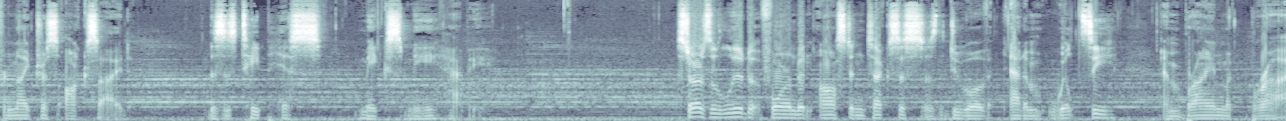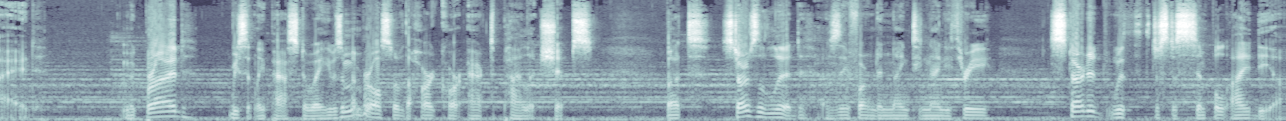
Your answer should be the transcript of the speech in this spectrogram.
for Nitrous Oxide. This is Tape Hiss Makes Me Happy. Stars of the Lid formed in Austin, Texas as the duo of Adam Wiltzie and Brian McBride. McBride recently passed away. He was a member also of the hardcore act Pilot Ships. But Stars of the Lid, as they formed in 1993, started with just a simple idea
